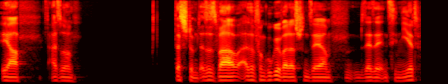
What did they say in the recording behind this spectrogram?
ja, also das stimmt. Also es war, also von Google war das schon sehr, sehr, sehr inszeniert.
